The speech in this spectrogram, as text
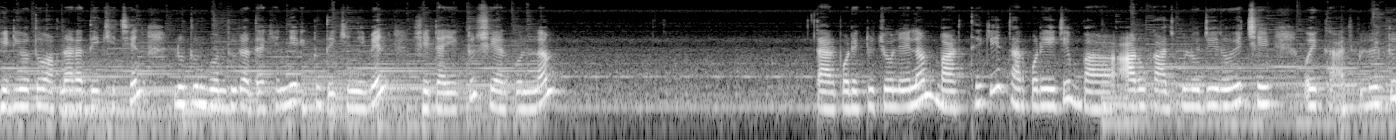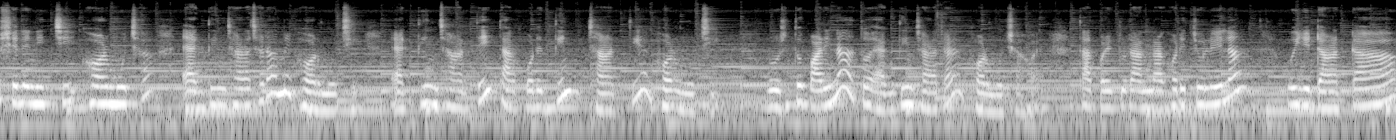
ভিডিও তো আপনারা দেখেছেন, নতুন বন্ধুরা দেখেননি একটু দেখে নেবেন, সেটাই একটু শেয়ার করলাম। তারপর একটু চলে এলাম বার থেকে, তারপরে এই যে বা আরও কাজগুলো যে রয়েছে, ওই কাজগুলো একটু সেরে নিচ্ছি, ঘর মোছা, একদিন ছাড়া ছাড়া আমি ঘর মুছি, একদিন ঝাড় দিই, তারপরের দিন ঝাড় দিয়ে ঘর মুছি। রোজ তো পারি না, তো একদিন ছাড়া ছাড়া ঘর মোছা হয়। তারপর একটু রান্নাঘরে চলে এলাম। ওই যে ডাঁটা,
